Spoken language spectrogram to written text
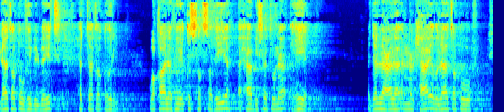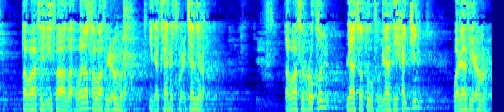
لا تطوفي بالبيت حتى تطهري. وقال في قصة صفية أحابستنا هي. دل على أن الحائض لا تطوف طواف الإفاضة ولا طواف العمرة إذا كانت معتمرة. طواف الركن لا تطوفه لا في حج ولا في عمرة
